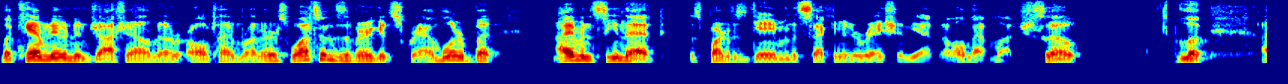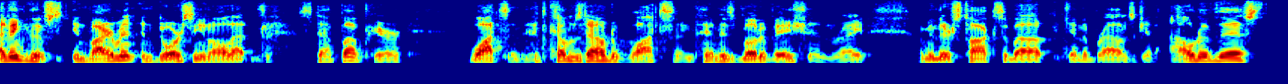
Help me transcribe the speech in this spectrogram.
look, Cam Newton and Josh Allen are all time runners. Watson's a very good scrambler, but I haven't seen that as part of his game in the second iteration yet, all that much. So, look, I think this environment and Dorsey and all that step up here. Watson. It comes down to Watson and his motivation, right? I mean, there's talks about can the Browns get out of this?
